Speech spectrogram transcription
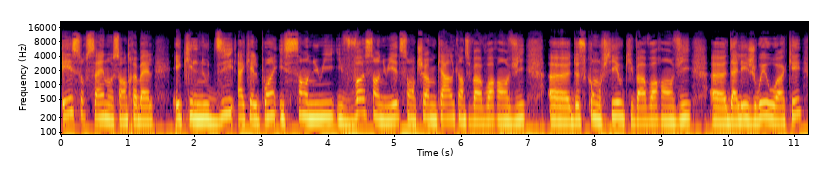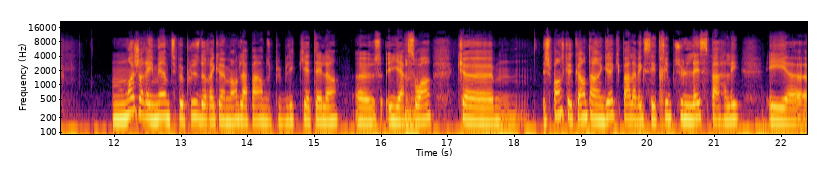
est sur scène au Centre Bell et qu'il nous dit à quel point il s'ennuie, il va s'ennuyer de son chum Carl quand il va avoir envie euh, de se confier ou qu'il va avoir envie euh, d'aller jouer au hockey. Moi, j'aurais aimé un petit peu plus de recueillement de la part du public qui était là euh, hier mm. soir que je pense que quand t'as un gars qui parle avec ses tripes, tu le laisses parler. Et euh,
